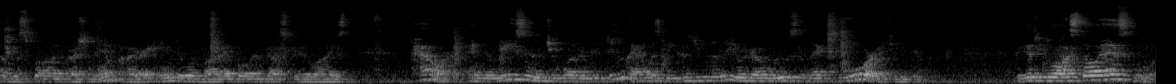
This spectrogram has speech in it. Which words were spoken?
of the sprawling Russian Empire into a viable industrialized power. And the reason that you wanted to do that was because you knew you were going to lose the next war if you didn't. Because you lost the last war.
